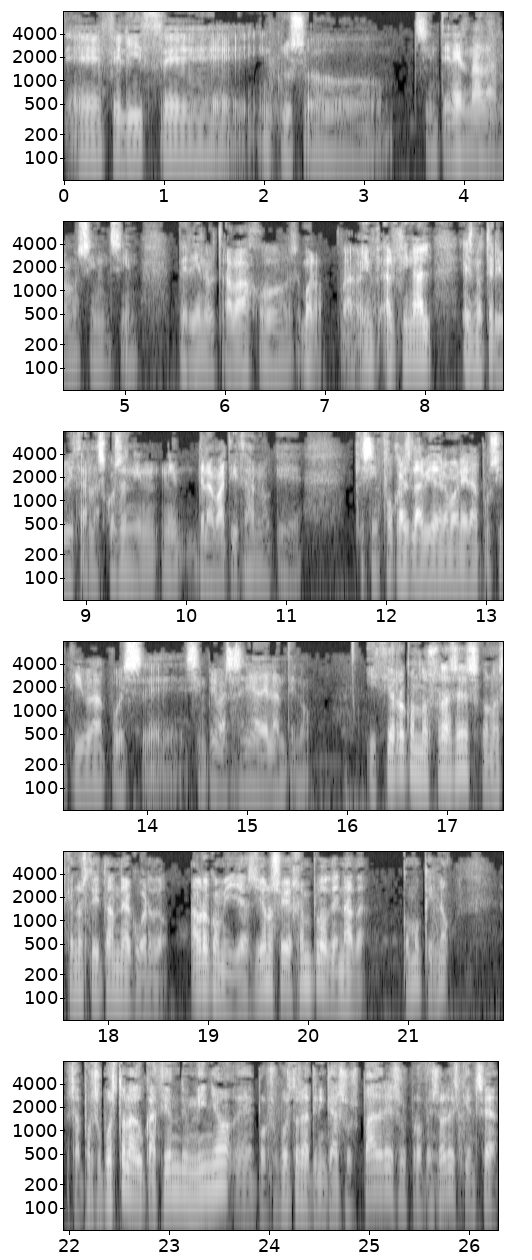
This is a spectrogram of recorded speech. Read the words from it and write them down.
eh, feliz eh, incluso sin tener nada, ¿no? Sin, sin perdiendo el trabajo. Bueno, al final es no terribilizar las cosas ni, dramatizar, ¿no? Que, que si enfocas la vida de una manera positiva, pues siempre vas a salir adelante, ¿no? Y cierro con dos frases con las que no estoy tan de acuerdo. Abro comillas, yo no soy ejemplo de nada. ¿Cómo que no? O sea, por supuesto la educación de un niño, eh, por supuesto se la tienen que dar sus padres, sus profesores, quien sea.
